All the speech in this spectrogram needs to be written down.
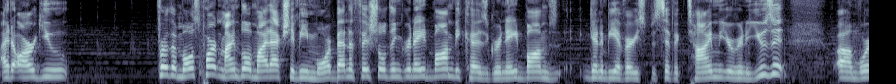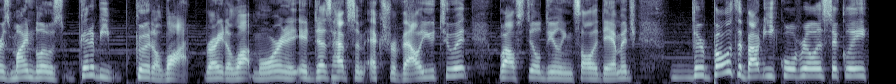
I'd argue for the most part, Mind Blow might actually be more beneficial than Grenade Bomb because Grenade Bomb's going to be a very specific time you're going to use it. Um, whereas Mind Blow is going to be good a lot, right? A lot more, and it, it, does have some extra value to it while still dealing solid damage. They're both about equal, realistically,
